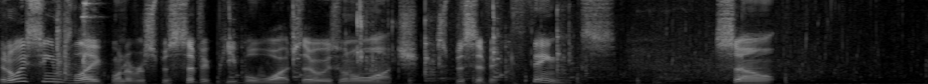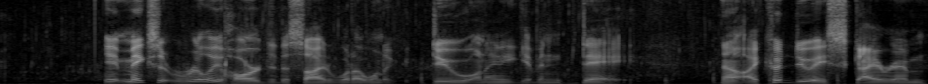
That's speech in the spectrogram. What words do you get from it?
It always seems like whenever specific people watch, they always want to watch specific things. So, it makes it really hard to decide what I want to do on any given day. Now, I could do a Skyrim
